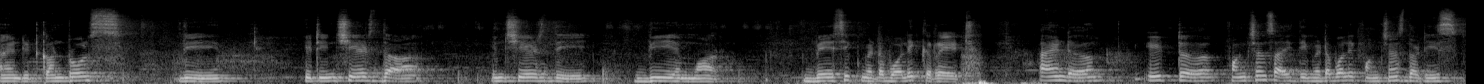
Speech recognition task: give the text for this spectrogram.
and it controls the it initiates the initiates the BMR basic metabolic rate. And uh, it uh, functions as the metabolic functions that is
